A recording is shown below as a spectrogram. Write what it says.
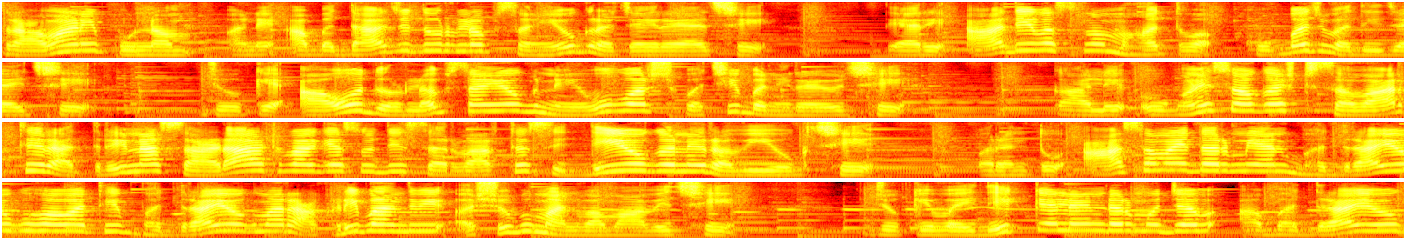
શ્રાવણી પૂનમ અને આ બધા જ દુર્લભ સંયોગ રચાઈ રહ્યા છે. ત્યારે આ દિવસનું મહત્વ ખૂબ જ વધી જાય છે. જો કે આવો દુર્લભ સંયોગ નેવું વર્ષ પછી બની રહ્યો છે. કાલે ઓગણીસ ઓગસ્ટ સવારથી રાત્રિના સાડા આઠ વાગ્યા સુધી સર્વાર્થ સિદ્ધિ યોગ અને રવિ યોગ છે. પરંતુ આ સમય દરમિયાન ભદ્રા યોગ હોવાથી ભદ્રા યોગમાં રાખડી બાંધવી અશુભ માનવામાં આવે છે. જો કે વૈદિક કેલેન્ડર મુજબ આ ભદ્રા યોગ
